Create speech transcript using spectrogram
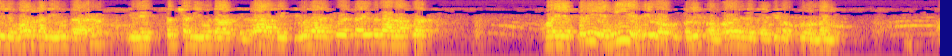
ili moždani udar, ili srčani udar, ili raznici udar, to je ta iznenadna smrt koje prije nije bilo u tolikom broju, nego je bilo puno manje. A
